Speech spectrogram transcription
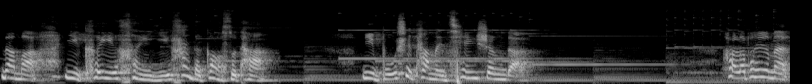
那么你可以很遗憾地告诉他，你不是他们亲生的。好了，朋友们，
